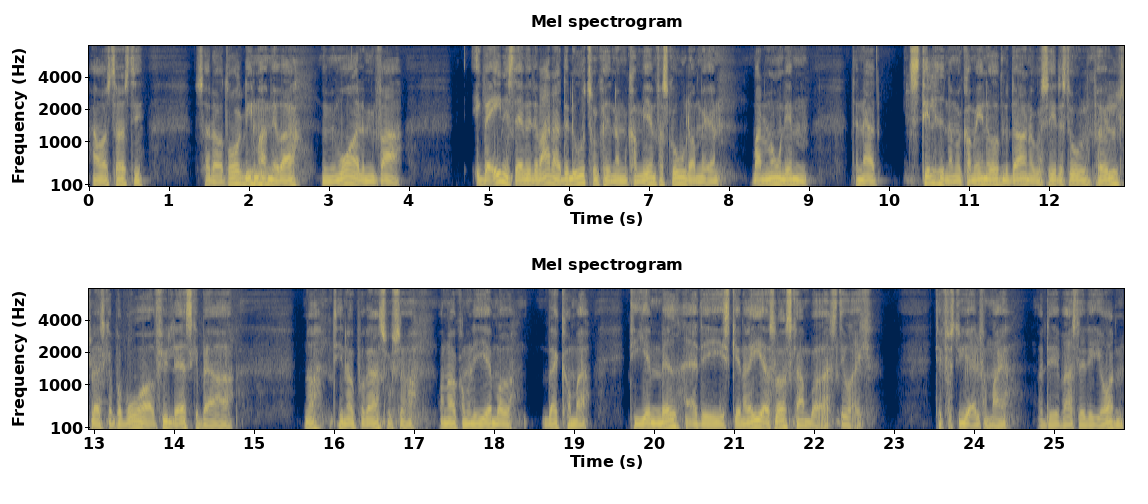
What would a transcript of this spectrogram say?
han var også tørstig, så der var druk lige meget, om jeg var med min mor eller min far ikke hver eneste af det, var der den utryghed, når man kom hjem fra skole, om øh, var der nogen hjemme, den der stillhed, når man kom ind og åbnede døren og kunne se, at der stod på ølflasker på bordet og fyldte askebær. Og, Nå, de er nok på værtshus, og hvornår kommer de hjem, og hvad kommer de hjem med? Er det skænderier og slåskamp? Og altså, det var ikke. Det forstyrrer alt for mig, og det er bare slet ikke i orden.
